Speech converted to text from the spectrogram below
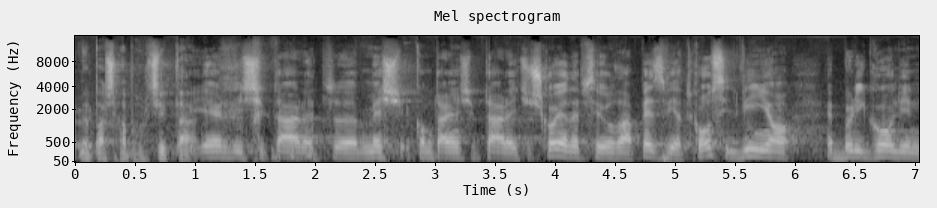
Me pasaportë shqiptare. Erdhi shqiptarët me kombëtaren shqiptare që shkoi edhe pse iu dha pesë vjet kohë, Silvinjo e bëri golin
